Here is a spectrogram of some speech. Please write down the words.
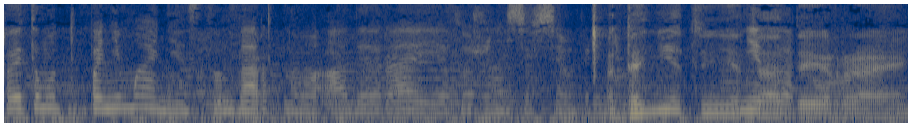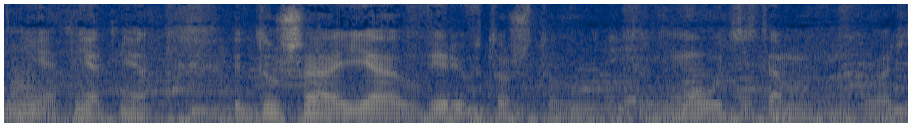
Поэтому это понимание стандартного ада и рая я тоже не совсем понимаю. Да нет, нет, Нет ада и рая, да. нет, нет, нет. Душа, я верю в то, что Моуди там говорит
